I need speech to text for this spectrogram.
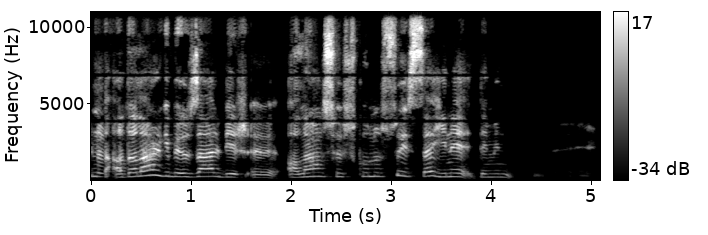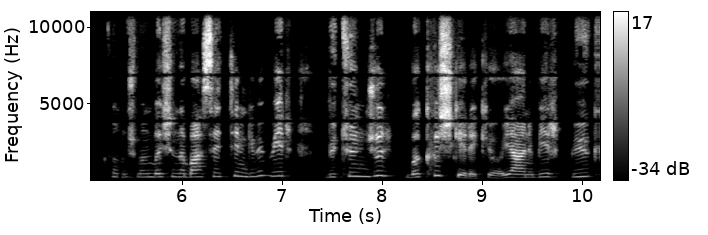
Şimdi adalar gibi özel bir e, alan söz konusu ise yine demin konuşmanın başında bahsettiğim gibi bir bütüncül bakış gerekiyor. Yani bir büyük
